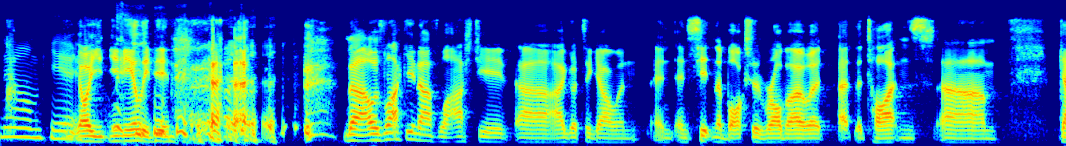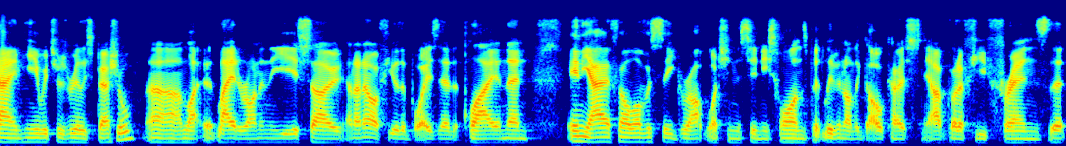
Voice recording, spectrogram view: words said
Now I'm yeah. Oh, you, you nearly did. No, I was lucky enough last year. Uh, I got to go and, and, and sit in the box with Robbo at, at the Titans um, game here, which was really special. Um, like later on in the year, so and I know a few of the boys there that play. And then in the AFL, obviously grew up watching the Sydney Swans, but living on the Gold Coast now, I've got a few friends that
